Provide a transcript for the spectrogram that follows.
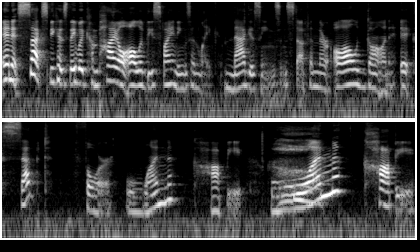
And it sucks because they would compile all of these findings in like magazines and stuff, and they're all gone except for one copy. one copy.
